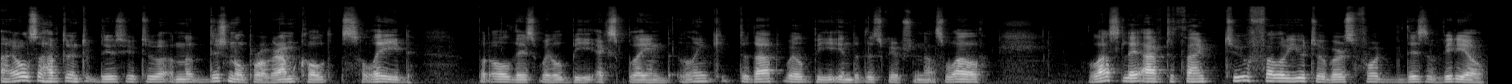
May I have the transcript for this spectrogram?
I also have to introduce you to an additional program called Slade, but all this will be explained. Link to that will be in the description as well. Lastly, I have to thank two fellow YouTubers for this video.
